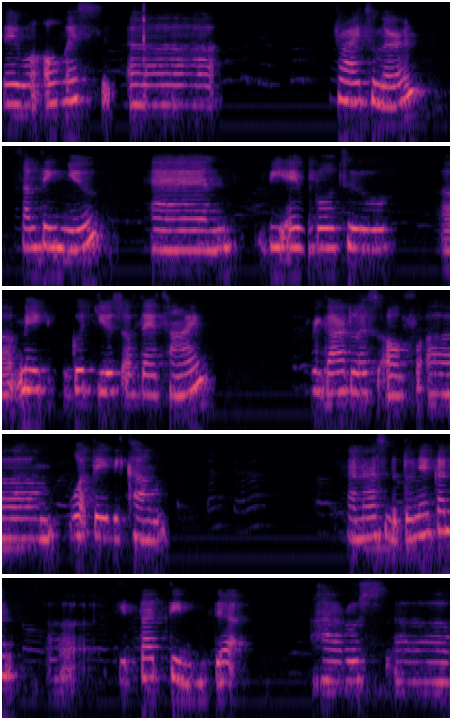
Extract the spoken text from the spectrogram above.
they will always uh, try to learn something new and be able to uh, make good use of their time, regardless of um, what they become. Karena sebetulnya kan uh, kita tidak harus uh,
